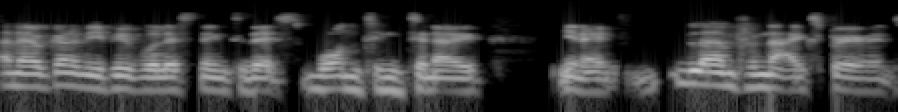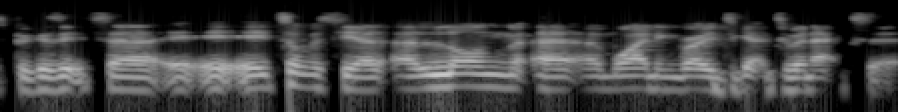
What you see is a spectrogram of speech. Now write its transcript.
and there are going to be people listening to this wanting to know you know learn from that experience because it's a it, it's obviously a, a long uh, and winding road to get to an exit.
